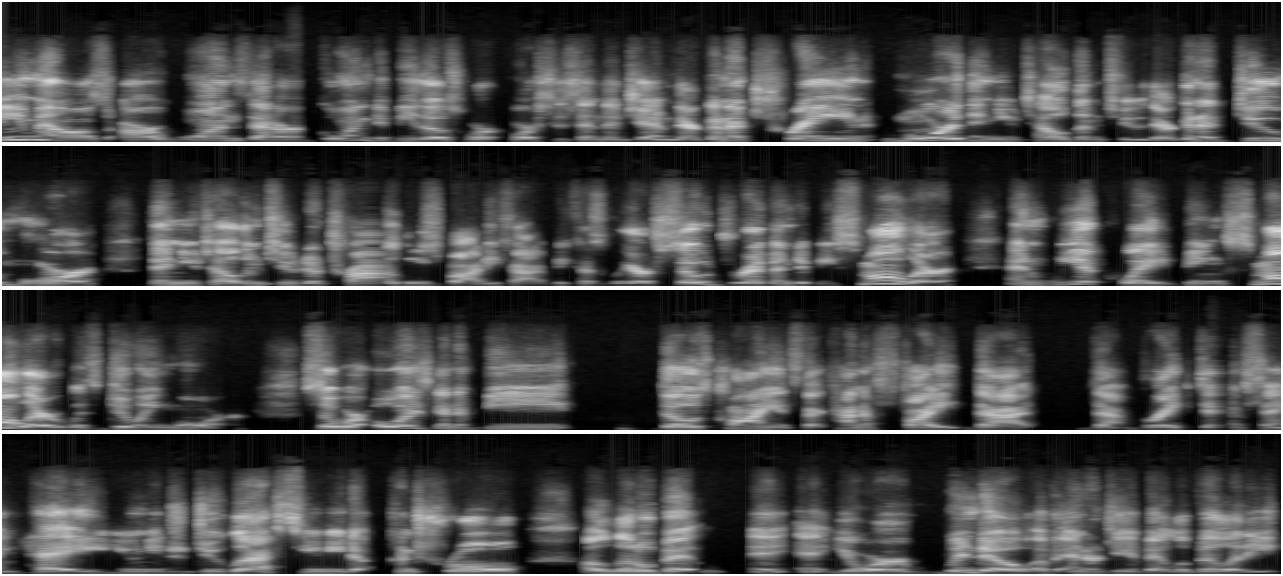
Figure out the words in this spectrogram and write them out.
females are ones that are going to be those workhorses in the gym. They're going to train more than you tell them to. They're going to do more than you tell them to to try to lose body fat because we are so driven to be smaller and we equate being smaller with doing more. So we're always going to be those clients that kind of fight that that breakdown of saying, hey, you need to do less, you need to control a little bit your window of energy availability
